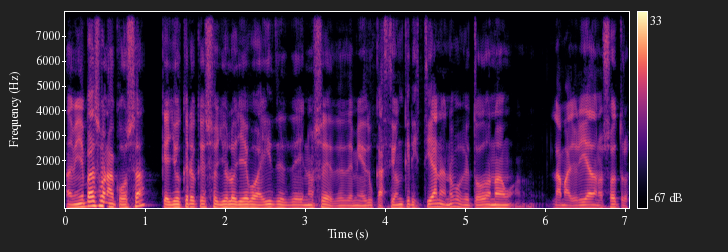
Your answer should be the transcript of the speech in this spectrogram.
a mí me pasa una cosa que yo creo que eso yo lo llevo ahí desde, no sé, desde mi educación cristiana, ¿no? Porque todo no, la mayoría de nosotros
